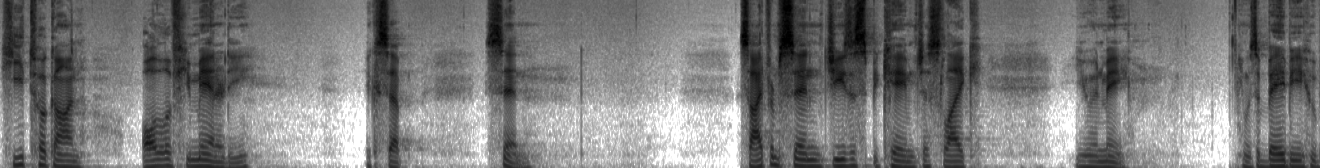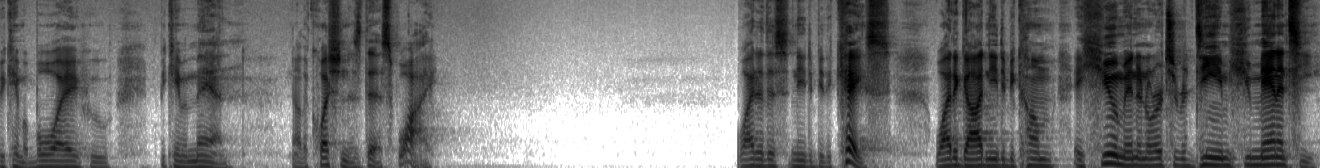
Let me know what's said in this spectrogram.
he took on all of humanity except sin. Aside from sin, Jesus became just like you and me. He was a baby who became a boy, who became a man. Now, the question is this why? Why did this need to be the case? Why did God need to become a human in order to redeem humanity?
